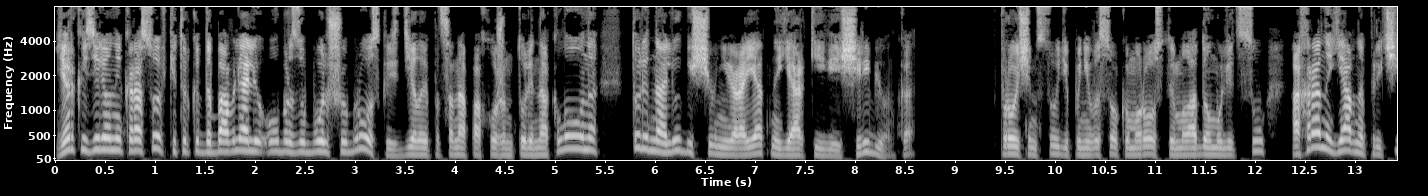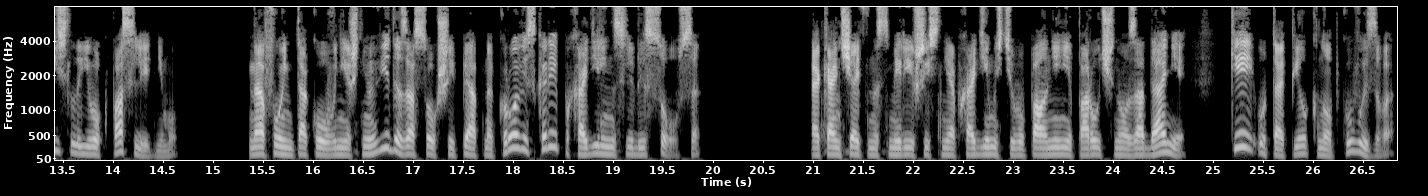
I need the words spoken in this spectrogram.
Ярко-зеленые кроссовки только добавляли образу большую броскость, делая пацана похожим то ли на клоуна, то ли на любящего невероятно яркие вещи ребенка. Впрочем, судя по невысокому росту и молодому лицу, охрана явно причислила его к последнему. На фоне такого внешнего вида засохшие пятна крови скорее походили на следы соуса. Окончательно смирившись с необходимостью выполнения порученного задания, Кей утопил кнопку вызова.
